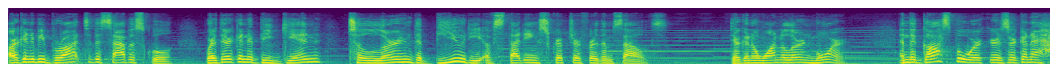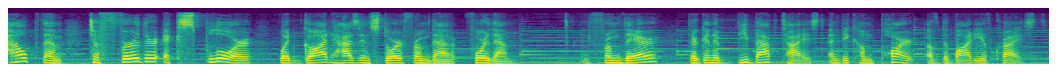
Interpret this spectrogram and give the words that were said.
are going to be brought to the Sabbath school where they're going to begin to learn the beauty of studying scripture for themselves. They're going to want to learn more. And the gospel workers are going to help them to further explore what God has in store from them, for them. And from there, they're going to be baptized and become part of the body of Christ.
